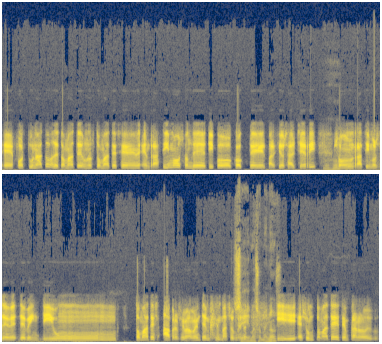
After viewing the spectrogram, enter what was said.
eh, Fortunato de tomate, unos tomates en, racimos, son de tipo cóctel parecidos al cherry, son racimos de, de 21 tomates aproximadamente más o menos. más o menos. Y es un tomate temprano.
